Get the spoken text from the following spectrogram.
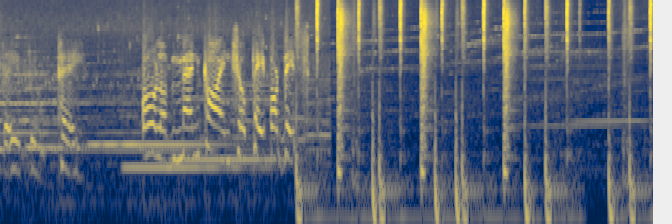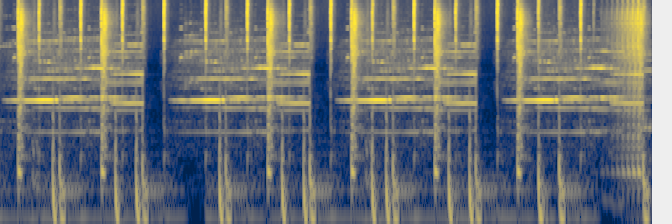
They will pay. All of mankind shall pay for this.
